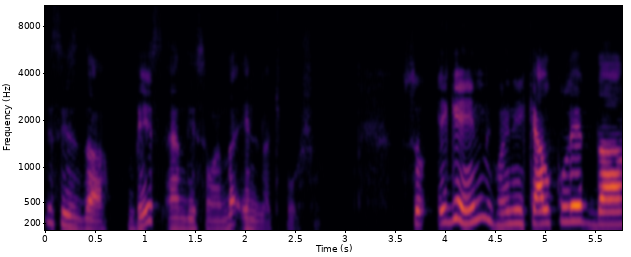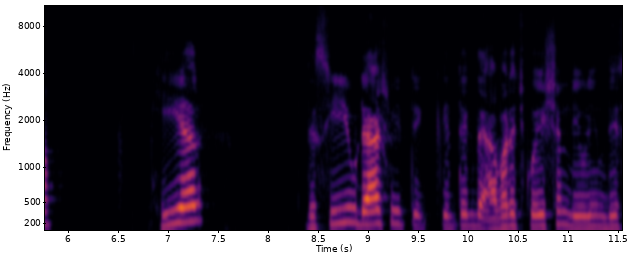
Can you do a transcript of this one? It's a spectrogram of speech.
This is the base and this one the enlarged portion. So, again when we calculate the here the C u dash we take, take the average cohesion during this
